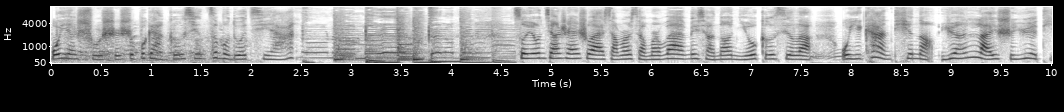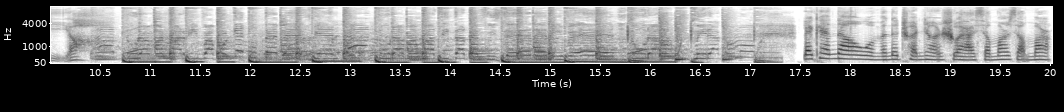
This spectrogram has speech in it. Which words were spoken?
我也属实是不敢更新这么多期啊。” Perdóname, te lo tenía. 左拥江山说啊，小妹儿，小妹儿，万没想到你又更新了，我一看，天呐，原来是月底呀、看到我们的船长说啊，小妹儿，小妹儿，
